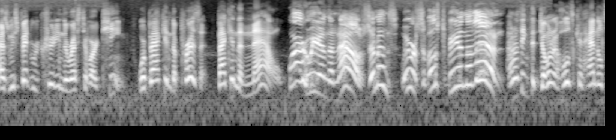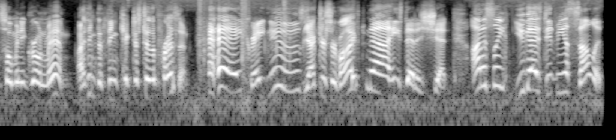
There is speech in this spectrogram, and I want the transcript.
as we spent recruiting the rest of our team. We're back in the present, back in the now. Why are we in the now, Simmons? We were supposed to be in the then. I don't think the donut holes can handle so many grown men. I think the thing kicked us to the present. Hey, great news! The actor survived? Nah, he's dead as shit. Honestly, you guys did me a solid.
